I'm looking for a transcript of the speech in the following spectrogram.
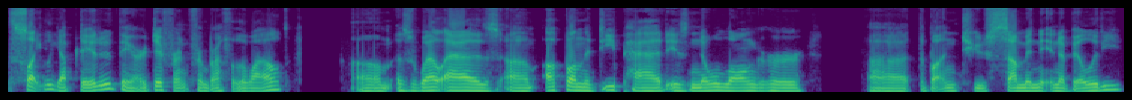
slightly updated. They are different from Breath of the Wild, um, as well as um, up on the D pad is no longer uh, the button to summon an ability.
